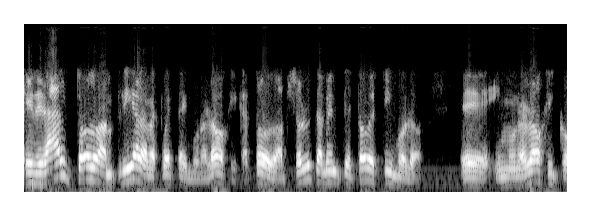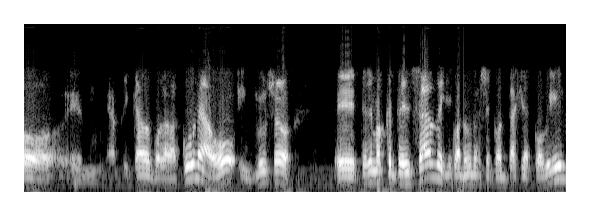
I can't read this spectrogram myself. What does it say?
general todo amplía la respuesta inmunológica, todo, absolutamente todo estímulo eh, inmunológico eh, aplicado por la vacuna o incluso eh, tenemos que pensar de que cuando uno se contagia COVID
